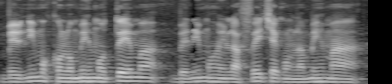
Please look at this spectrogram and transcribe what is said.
venimos con los mismos temas, venimos en la fecha con la misma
